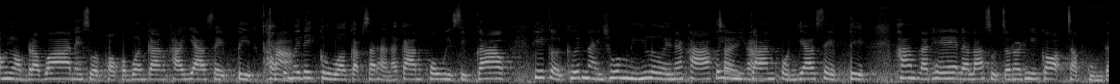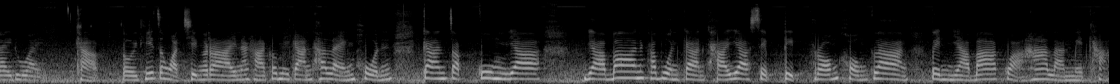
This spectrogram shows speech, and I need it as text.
ต้องยอมรับว่าในส่วนของกระบวนการค้ายาเสพติดเขาก็ไม่ได้กลัวกับสถานการณ์โควิด -19 ที่เกิดขึ้นในช่วงนี้เลยนะคะ ก็ยังมีใช่ค่ะการขนยาเสพติดข้ามประเทศและล่าสุดเจ้าหน้าที่ก็จับกลุ่มได้ด้วยค่ะโดยที่จังหวัดเชียงรายนะคะ ก็มีการแถลงผลการจับกลุ่มยายาบ้านะคะบวนการค้ายาเสพติดพร้อมของกลางเป็นยาบ้ากว่า 5 ล้านเม็ดค่ะ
